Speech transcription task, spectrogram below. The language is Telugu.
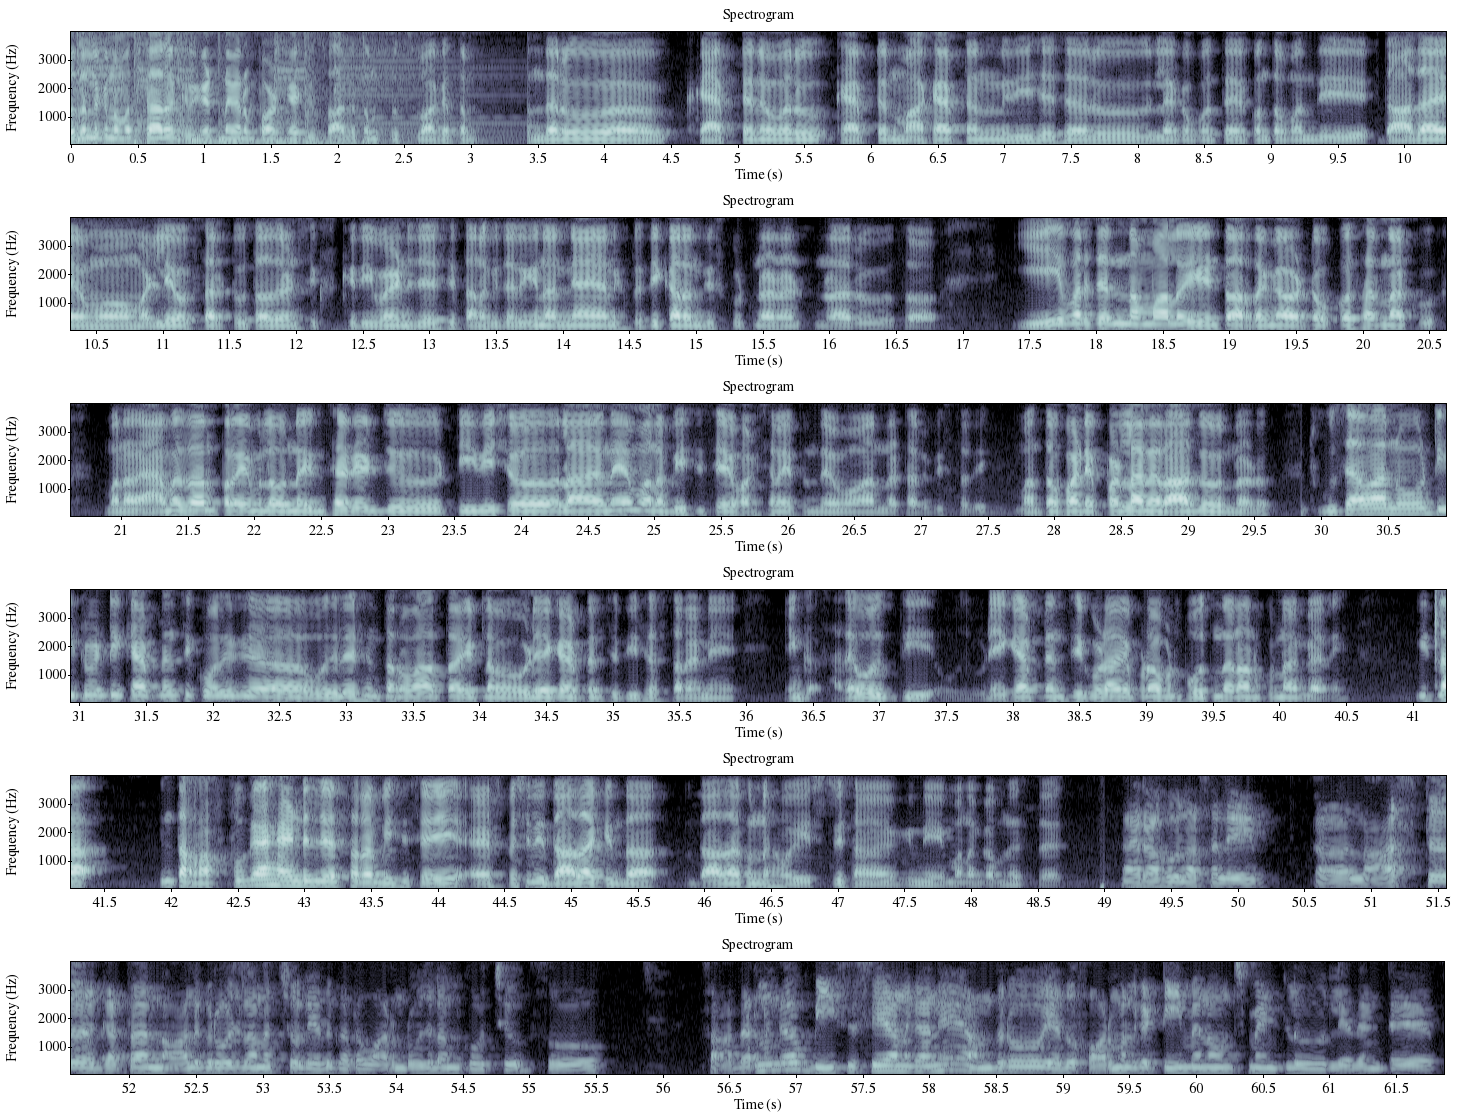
శ్రోతలకు నమస్కారం. క్రికెట్ నగరం పాడ్కాస్ట్ స్వాగతం సుస్వాగతం. అందరూ కెప్టెన్ ఎవరు? కెప్టెన్ మా కెప్టెన్ని తీసేశారు. లేకపోతే కొంతమంది దాదా ఏమో మళ్ళీ ఒకసారి టూ థౌజండ్ సిక్స్కి రివైండ్ చేసి తనకు జరిగిన అన్యాయానికి ప్రతీకారం తీసుకుంటున్నాడు అంటున్నారు. సో ఏ వర్జన్ నమ్మాలో ఏంటో అర్థం కాబట్టి ఒక్కోసారి నాకు మన అమెజాన్ ప్రైమ్లో ఉన్న ఇన్సైడ్ ఎడ్జ్ టీవీ షో లాగానే మన బీసీసీఐ ఫంక్షన్ అవుతుందేమో అన్నట్టు అనిపిస్తుంది. మనతో పాటు ఎప్పటిలానే రాజు ఉన్నాడు. చూసావా నువ్వు టీ ట్వంటీ క్యాప్టెన్సీ కోహ్లీ వదిలేసిన తర్వాత ఇట్లా ఓడియా క్యాప్టెన్సీ తీసేస్తారని. ఇంకా సరే ఓడియా క్యాప్టెన్సీ కూడా ఎప్పుడప్పుడు పోతుందని అనుకున్నాం కానీ ఇట్లా ఇంత రఫ్గా హ్యాండిల్ చేస్తారా బీసీసీఐ ఎస్పెషల్లీ దాదా కింద? దాదాకున్న హిస్టరీ మనం గమనిస్తే. రాహుల్ అసలే లాస్ట్ గత నాలుగు రోజులు అనొచ్చు లేదు గత వారం రోజులు అనుకోవచ్చు. సో సాధారణంగా బీసీసీ అనగానే అందరూ ఏదో ఫార్మల్గా టీమ్ అనౌన్స్మెంట్లు లేదంటే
